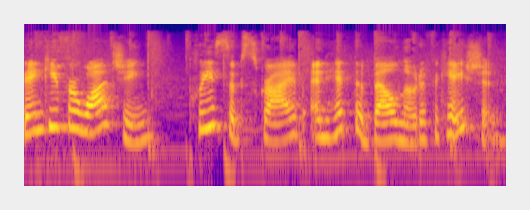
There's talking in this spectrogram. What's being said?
Thank you for watching. Please subscribe and hit the bell notification.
